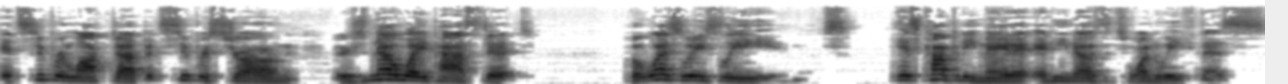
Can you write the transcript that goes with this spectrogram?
it's super locked up, it's super strong, there's no way past it. But Wes Weasley, his company made it, and he knows it's one weakness.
